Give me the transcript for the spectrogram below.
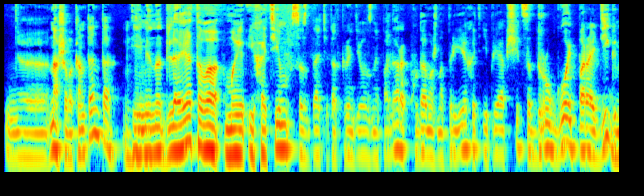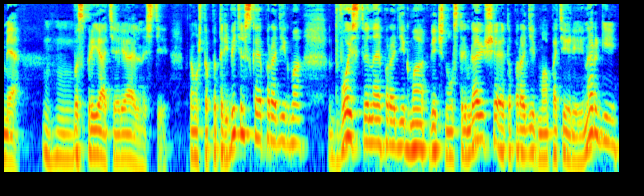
э, нашего контента. Угу. И именно для этого мы и хотим создать этот грандиозный подарок, куда можно приехать и приобщиться другой парадигме угу. восприятия реальности. Потому что потребительская парадигма, двойственная парадигма, вечно устремляющая, это парадигма потери энергии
